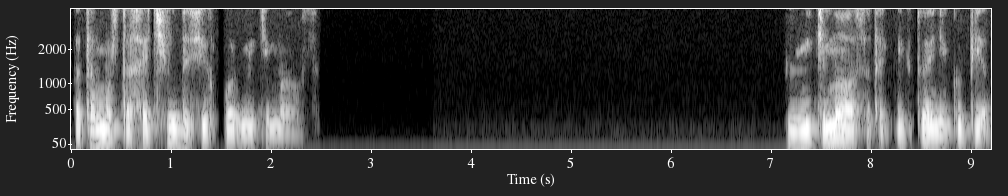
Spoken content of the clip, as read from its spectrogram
Потому что хочу до сих пор Микки Маус. Микки Мауса так никто и не купил.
